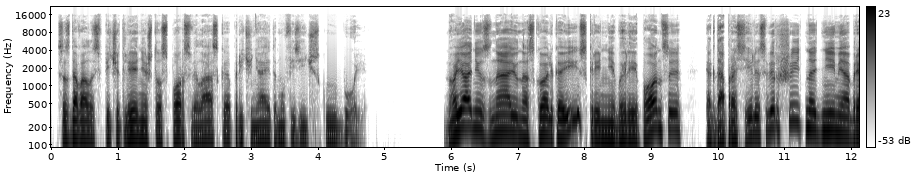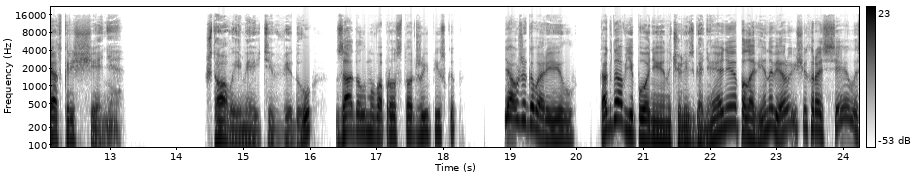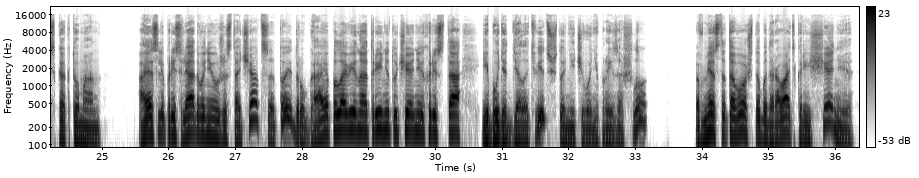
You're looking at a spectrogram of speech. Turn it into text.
Создавалось впечатление, что спор с Веласко причиняет ему физическую боль. Но я не знаю, насколько искренни были японцы, когда просили совершить над ними обряд крещения. «Что вы имеете в виду?» — задал ему вопрос тот же епископ. Я уже говорил, когда в Японии начались гонения, половина верующих рассеялась, как туман. А если преследования ужесточатся, то и другая половина отринет учение Христа и будет делать вид, что ничего не произошло. Вместо того, чтобы даровать крещение,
